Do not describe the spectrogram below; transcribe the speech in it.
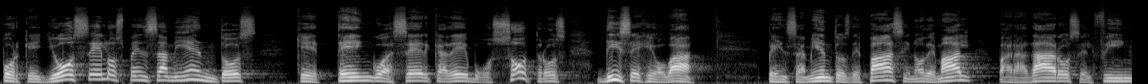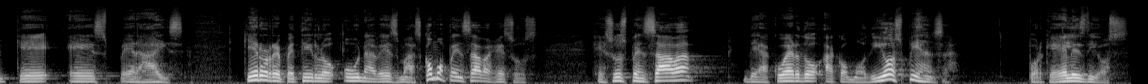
porque yo sé los pensamientos que tengo acerca de vosotros, dice Jehová, pensamientos de paz y no de mal, para daros el fin que esperáis. Quiero repetirlo una vez más. ¿Cómo pensaba Jesús? Jesús pensaba de acuerdo a como Dios piensa, porque Él es Dios.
